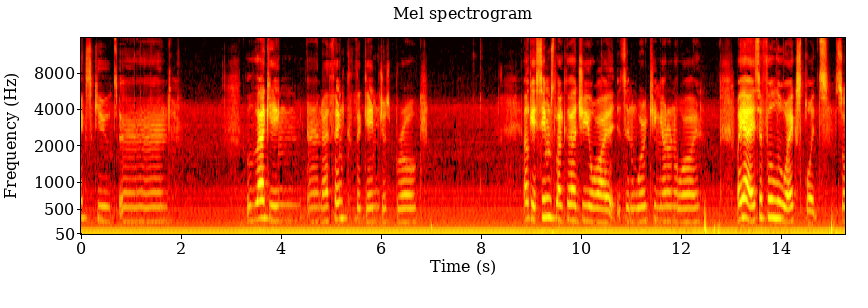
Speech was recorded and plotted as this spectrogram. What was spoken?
execute and lagging and I think the game just broke. Okay, seems like that GUI isn't working, I don't know why. But yeah, it's a full Lua exploit. So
